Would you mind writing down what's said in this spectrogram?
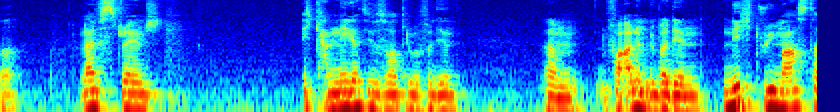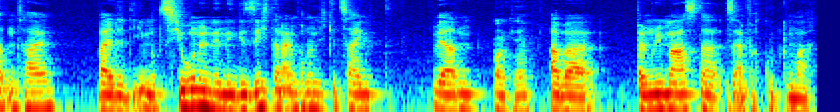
Ja. Life is Strange. Ich kann ein negatives Wort drüber verlieren. Ähm, vor allem über den nicht remasterten Teil, weil die Emotionen in den Gesichtern einfach noch nicht gezeigt werden. Okay. Aber beim Remaster ist einfach gut gemacht.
